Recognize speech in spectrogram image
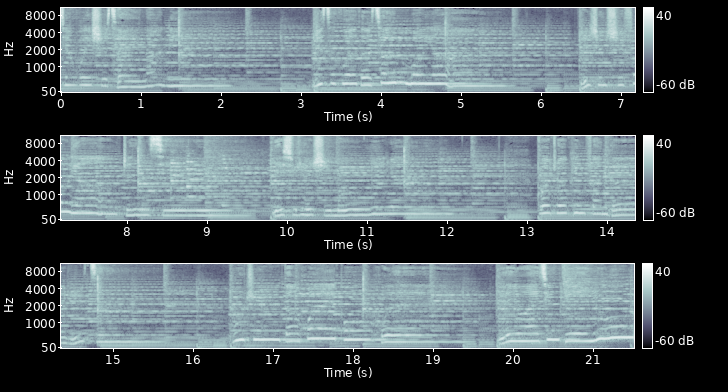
将会是在哪里？日子过得怎么样？人生是否要珍惜？也许认识某一人，过着平凡的日子，不知道会不会也有爱情甜如蜜。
